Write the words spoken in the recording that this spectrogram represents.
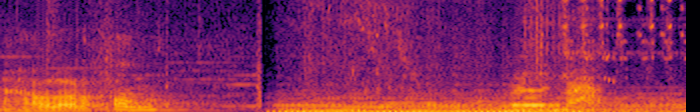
and have a lot of fun. Roadmap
